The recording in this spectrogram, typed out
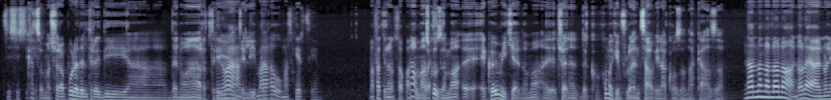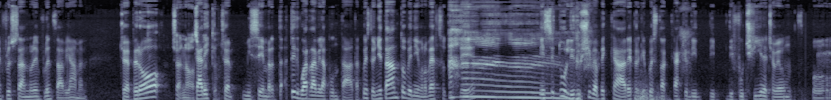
Sì, sì, sì. Cazzo, sì. ma c'era pure del 3D a Deno Artri, Sì, no, anche lì. ma, oh, ma scherzi? Ma infatti non so quanto No, ma scusa, essere. ma eh, ecco, io mi chiedo, ma eh, cioè, com'è che influenzavi la cosa da casa? No, no, no, no, no, non la, non la influenzavi, non la influenzavi, amen. Cioè, però, Cioè, no, aspetta. cioè, mi sembra, te guardavi la puntata, questi ogni tanto venivano verso di te Ah. e se tu li riuscivi a beccare, perché questa cacchio di, di- di fucile c'aveva un, boh,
